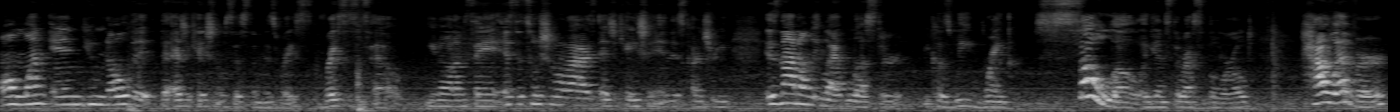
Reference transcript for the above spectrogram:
on one end you know that the educational system is race racist as hell. You know what I'm saying? Institutionalized education in this country is not only lackluster because we rank so low against the rest of the world. However,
